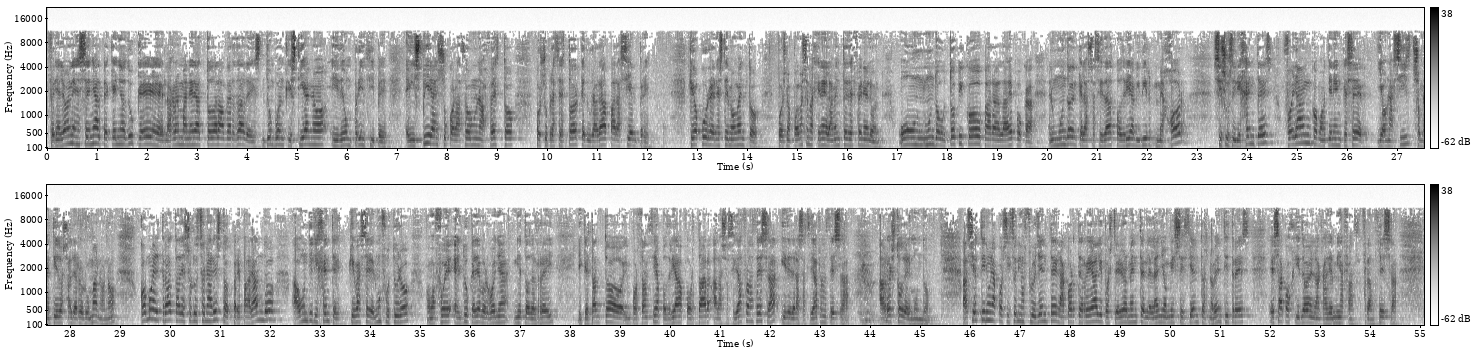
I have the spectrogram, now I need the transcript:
Fenelón le enseña al pequeño duque la gran manera todas las verdades de un buen cristiano y de un príncipe e inspira en su corazón un afecto por su preceptor que durará para siempre. ¿Qué ocurre en este momento? Pues nos podemos imaginar en la mente de Fenelón un mundo utópico para la época, en un mundo en que la sociedad podría vivir mejor si sus dirigentes fueran como tienen que ser y aún así sometidos al error humano, ¿no? ¿Cómo él trata de solucionar esto? Preparando a un dirigente que iba a ser en un futuro, como fue el duque de Borgoña, nieto del rey, y que tanto importancia podría aportar a la sociedad francesa y desde la sociedad francesa al resto del mundo. Así obtiene una posición influyente en la corte real y posteriormente en el año 1693 es acogido en la Academia Francesa.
